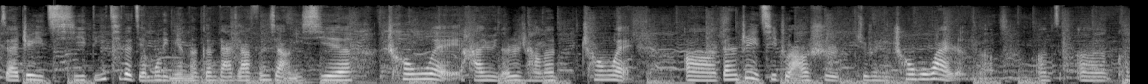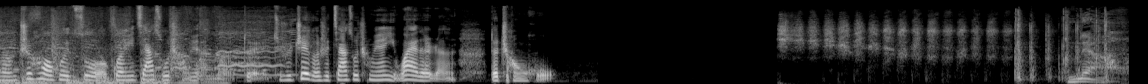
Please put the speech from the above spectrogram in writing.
在这一期第一期的节目里面呢，跟大家分享一些称谓，韩语的日常的称谓。呃，但是这一期主要是就是你称呼外人的，嗯、嗯、可能之后会做关于家族成员的，对，就是这个是家族成员以外的人的称呼。Now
